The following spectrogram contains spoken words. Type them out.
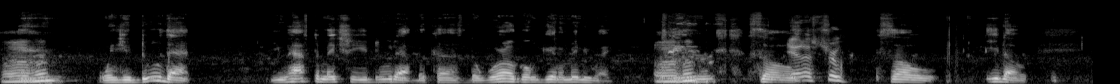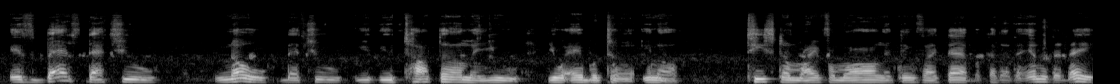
Mhm. And when you do that, you have to make sure you do that because the world gonna get them anyway. Mhm. So, Yeah, that's true. so you know, it's best that you know that you you, you taught them and you you were able to you know teach them right from wrong and things like that. Because at the end of the day,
